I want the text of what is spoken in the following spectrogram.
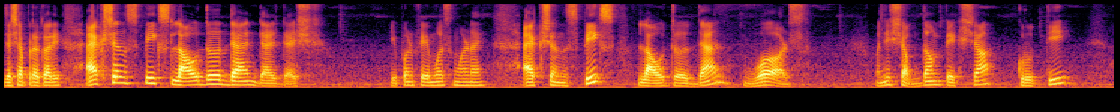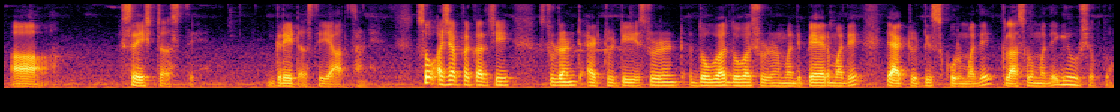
जशा प्रकारे action speaks louder than dash dash ही पण फेमस म्हण आहे. Action speaks louder than words म्हणजे शब्दांपेक्षा कृती श्रेष्ठ असते. ग्रेट असते या अर्थाने. सो अशा प्रकारची स्टुडंट ॲक्टिव्हिटी स्टुडंट दोघा दोघा स्टुडंटमध्ये पेअरमध्ये या ॲक्टिव्हिटी स्कूलमध्ये क्लासरूममध्ये घेऊ शकतो.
